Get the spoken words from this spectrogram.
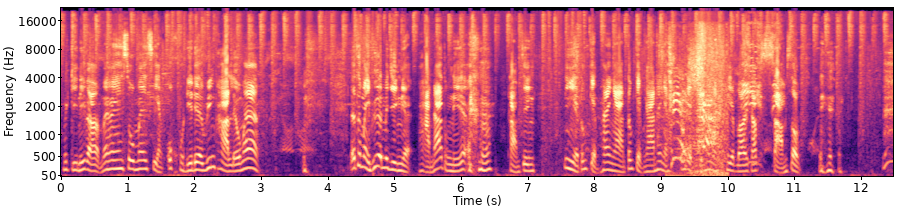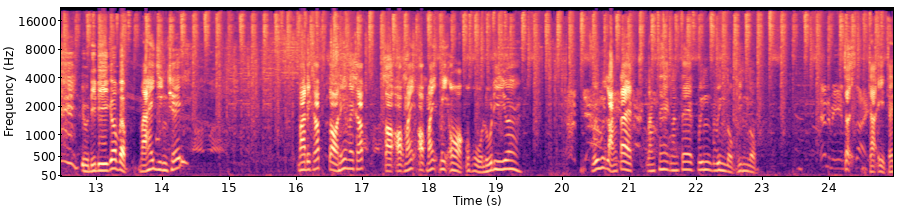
เมื่อกี้นี้แบบไม่ไม่ให้ซูมไม่ให้เสียงโอ้โหเดียเดินวิ่งผ่านเร็วมาก แล้วทำไมเพื่อนมายิงเนี่ย ผ่านหน้าตรงนี้ถามจริงนี่ต้องเก็บให้งานต้องเก็บงานให้ไงต้องเก็บงานให้ไงเรียบร้อยครับสามศพอยู่ดีๆก็แบบมาให้ยิงเฉยมาดิครับต่อนี้ไหมครับ ต่อออกไหมออกไหมไม่ออกโอ้โหรู้ดีว่ะวิ่งหลังแตกหลังแตกหลังแตกวิ่งวิ่งหลบวิ่งหลบ จะจะเอะจะ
